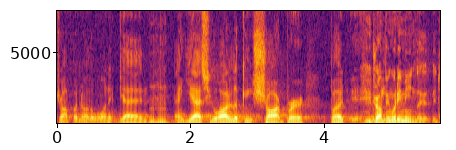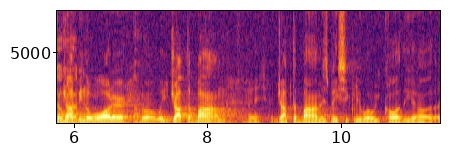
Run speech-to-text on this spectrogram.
drop another one again. And yes, you are looking sharper, but You dropping? What do you mean? Like, you're talking dropping about? the water. Well, we drop the bomb. Uh, Drop the bomb is basically what we call the uh,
